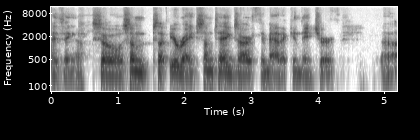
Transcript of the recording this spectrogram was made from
I think. Yeah. So some, so you're right, some tags are thematic in nature. Uh,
